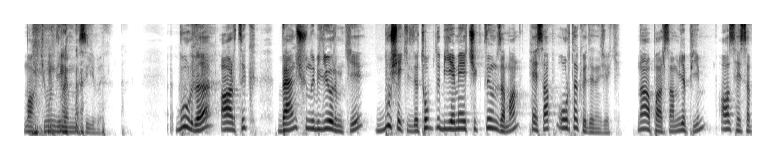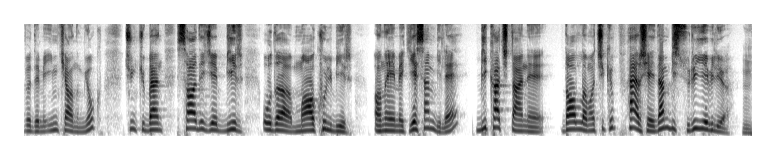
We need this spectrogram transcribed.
Mahkumun dilemması gibi. Burada artık ben şunu biliyorum ki bu şekilde toplu bir yemeğe çıktığım zaman hesap ortak ödenecek. Ne yaparsam yapayım az hesap ödeme imkanım yok. Çünkü ben sadece bir o da makul bir ana yemek yesem bile birkaç tane dallama çıkıp her şeyden bir sürü yiyebiliyor. Hı hı.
